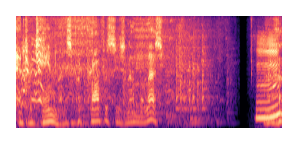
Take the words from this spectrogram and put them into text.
entertainments, but prophecies nonetheless. Mm.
